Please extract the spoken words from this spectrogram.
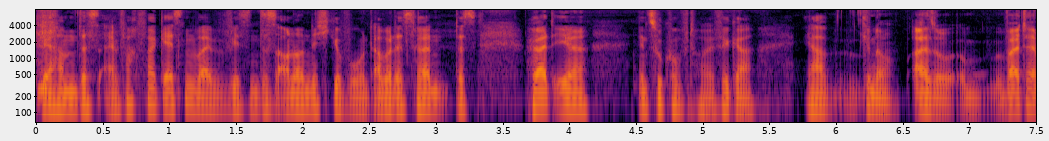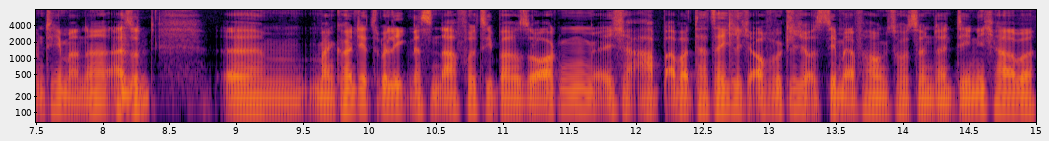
wir haben das einfach vergessen, weil wir sind das auch noch nicht gewohnt. Aber das, hören, das hört ihr in Zukunft häufiger. Ja, Genau, also weiter im Thema. Ne? Also ähm, man könnte jetzt überlegen, das sind nachvollziehbare Sorgen. Ich habe aber tatsächlich auch wirklich aus dem Erfahrungshorizont, den ich habe,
